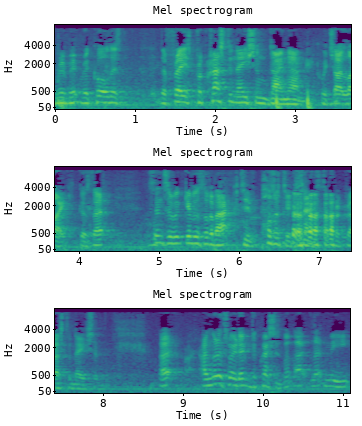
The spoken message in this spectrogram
re- recalled is the phrase procrastination dynamic, which I like, because that seems to give a sort of active, positive sense to procrastination. Uh, I'm going to throw it open to questions, but let, let, me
